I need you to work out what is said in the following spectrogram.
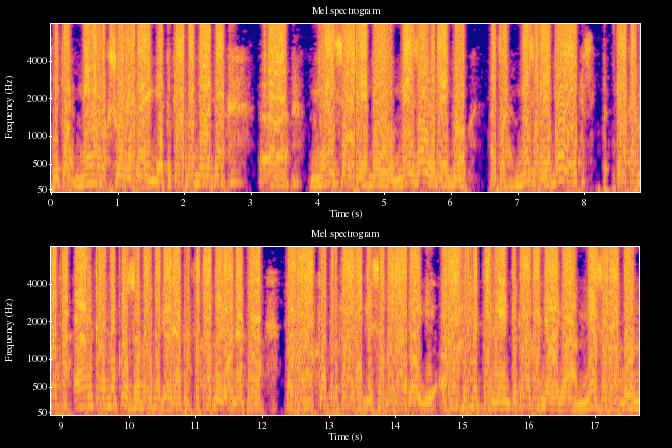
ٹھیک ہے میم مقصور لگائیں گے تو کیا بن جائے گا میز ریبو میز ریبو اچھا مس ریبو ہے کیا کرنا تھا این کرنے کو زبر بھی دینا تھا فتح بھی دینا تھا تو را کے اوپر کیا آ جائے گی زبر آ جائے گی اور آخر میں تنوین تو کیا بن جائے گا مز رابن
